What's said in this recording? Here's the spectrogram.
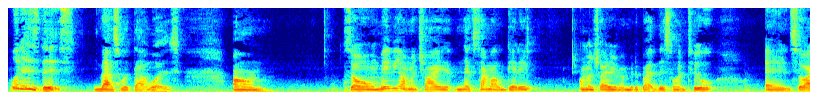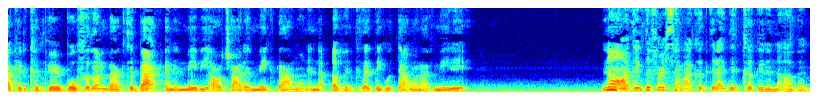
what is this? And that's what that was. Um, so maybe I'm gonna try it next time I'll get it. I'm gonna try to remember to buy this one too. And so I could compare both of them back to back. And then maybe I'll try to make that one in the oven. Because I think with that one I've made it. No, I think the first time I cooked it, I did cook it in the oven.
